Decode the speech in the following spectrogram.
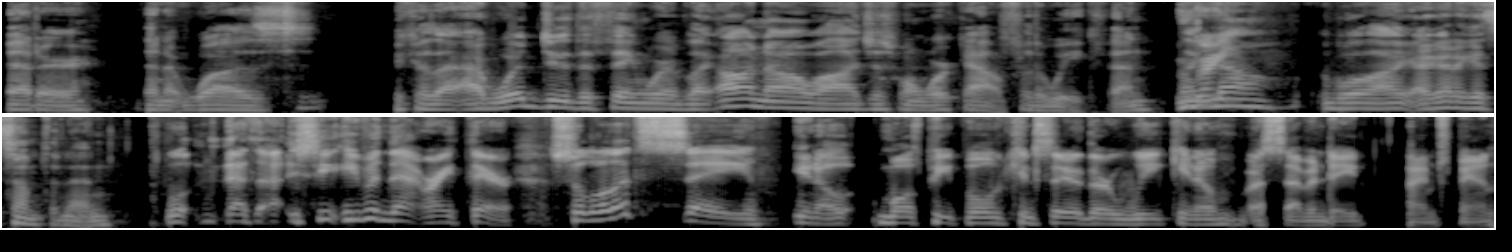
better than it was because I, I would do the thing where I'm like, oh no, well I just won't work out for the week then. Like Right. no, well I, I gotta get something in. Well, that's uh, see even that right there. So let's say you know most people consider their week you know a seven day time span.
